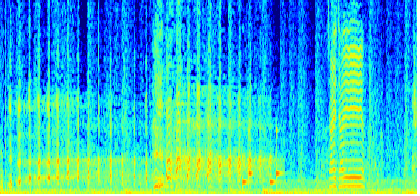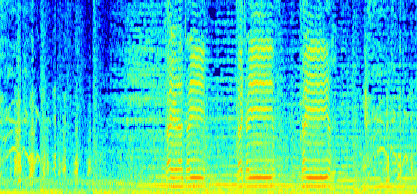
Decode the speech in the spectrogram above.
哈哈哈哈哈哈哈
